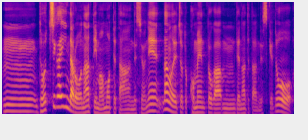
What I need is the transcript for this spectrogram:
うーんどっちがいいんだろうなって今思ってたんですよね。なのでちょっとコメントがうんってなってたんですけど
